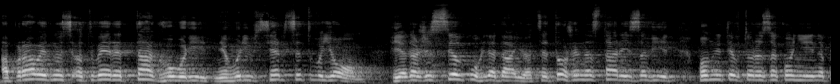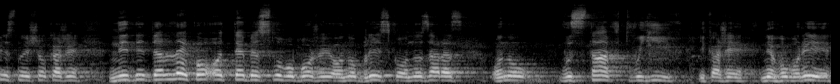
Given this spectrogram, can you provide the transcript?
А праведність от вери так говорить, не говори в серце твоєм. Я навіть ссылку глядаю, а це теж на старий завіт. Помните, в Второзаконії написано, що каже, не недалеко від тебе Слово Боже, воно близько, воно зараз воно в устах твоїх. І каже, не говори,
